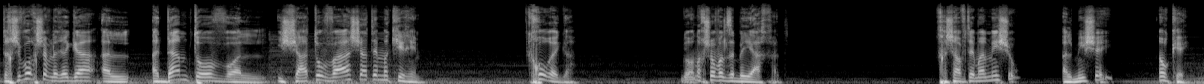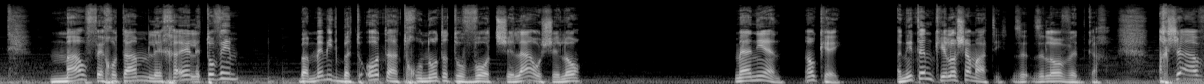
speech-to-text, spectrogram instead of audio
תחשבו עכשיו לרגע על אדם טוב או על אישה טובה שאתם מכירים. קחו רגע. בואו נחשוב על זה ביחד. חשבתם על מישהו? על מישהי? אוקיי. מה הופך אותם לכאלה טובים? במה מתבטאות התכונות הטובות שלה או שלו? מעניין, אוקיי. עניתם כי לא שמעתי, זה, זה לא עובד ככה. עכשיו,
